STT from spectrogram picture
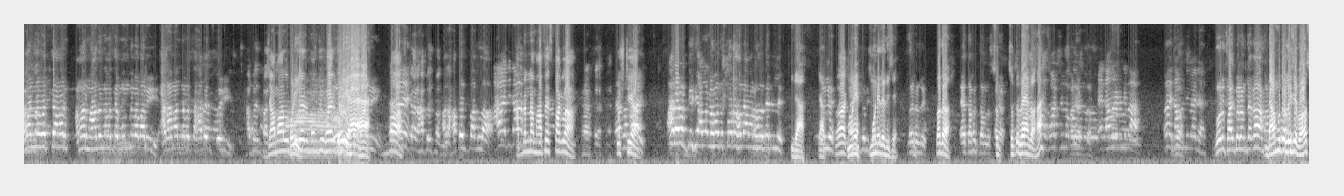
আমার নাম হচ্ছে আমার আমার মাদের নাম হচ্ছে মন্দু বাবারি আর আমার নাম হচ্ছে হাফেজ কৈরি জামালপুরের মঞ্জু ভাইয়ের গরু হ্যাঁ হ্যাঁ। বাহ। হাফেজ পাগলা। আপনার নাম হাফেজ পাগলা? কুষ্টিয়ার আরে আমার আল্লাহর রহমতে তোর হবে আমার হবে দেখলে যা যা। মনে দিছে। কত? এ দামের দাম সত- সত্তর ভাই হ্যাঁ? গরু থাকবে না টাকা? দামও তো লইছে বস।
